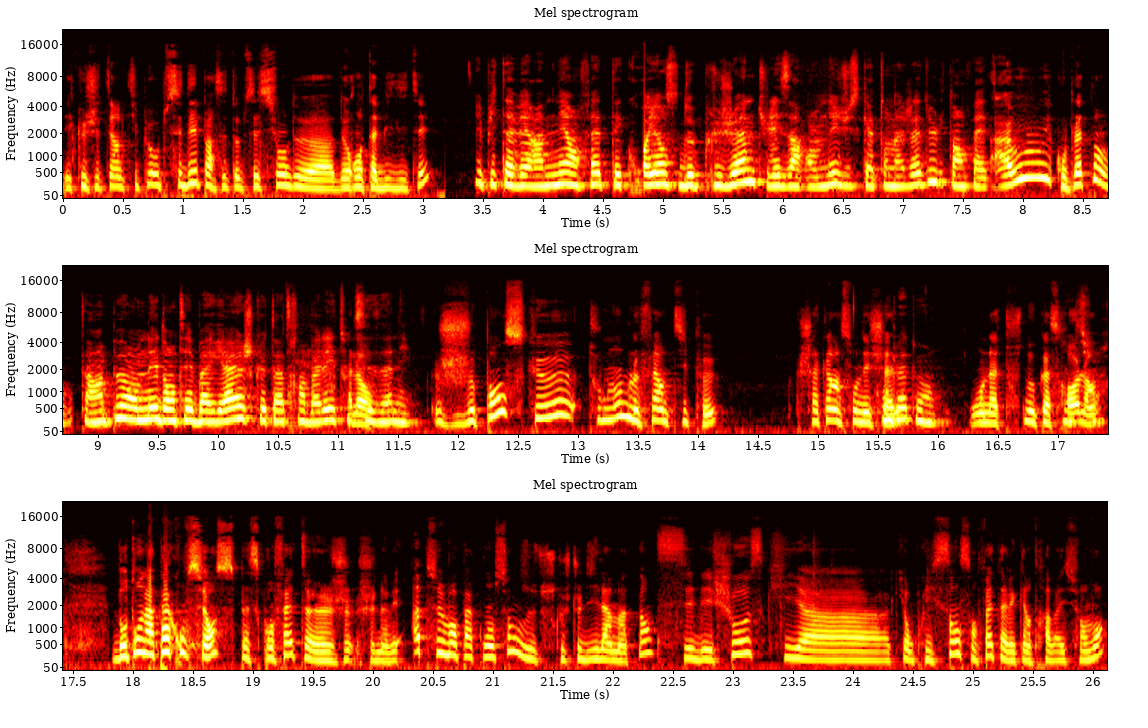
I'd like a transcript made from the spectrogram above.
et que j'étais un petit peu obsédée par cette obsession de, euh, rentabilité. Et puis tu avais ramené en fait tes croyances de plus jeune, tu les as ramenées jusqu'à ton âge adulte en fait. Ah oui, oui, complètement. Tu as un peu emmené dans tes bagages que tu as trimballé toutes ces années. Je pense que tout le monde le fait un petit peu chacun à son échelle. On a tous nos casseroles, hein, dont on n'a pas conscience, parce qu'en fait, euh, je, n'avais absolument pas conscience de tout ce que je te dis là maintenant. C'est des choses qui, euh, qui ont pris sens en fait avec un travail sur moi,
